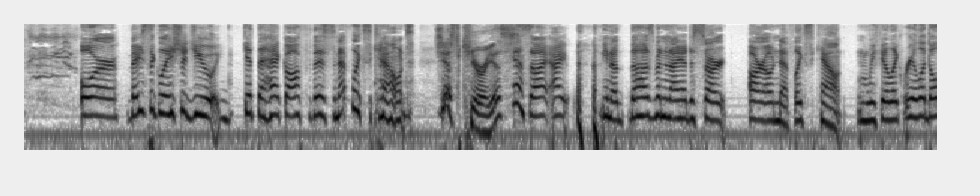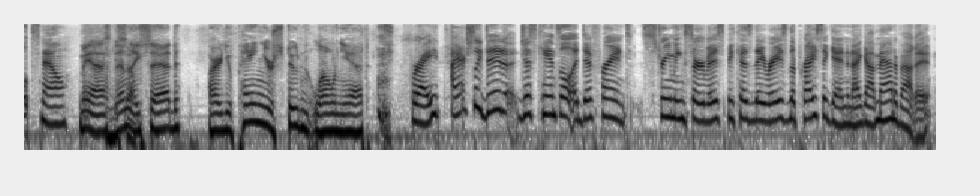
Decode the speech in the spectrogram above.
Or basically, should you get the heck off this Netflix account? Just curious. Yeah, so I, I, you know, the husband and I had to start our own Netflix account, and we feel like real adults now. Let me ask you Then they said, Are you paying your student loan yet? Right. I actually did just cancel a different streaming service because they raised the price again, and I got mad about it.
